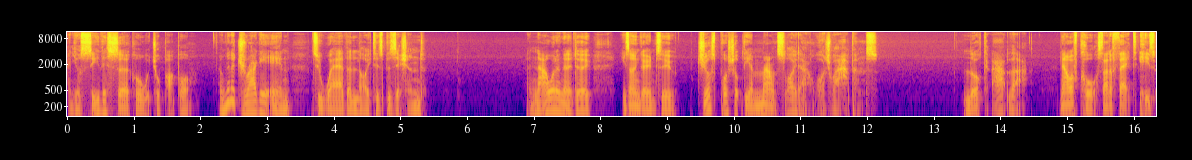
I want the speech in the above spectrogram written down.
and you'll see this circle which will pop up. I'm going to drag it in to where the light is positioned. And now what I'm going to do is I'm going to just push up the amount slider. Watch what happens. Look at that. Now, of course, that effect is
